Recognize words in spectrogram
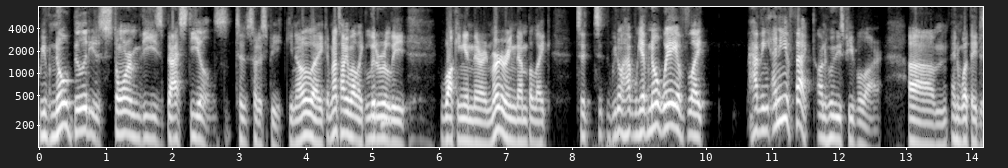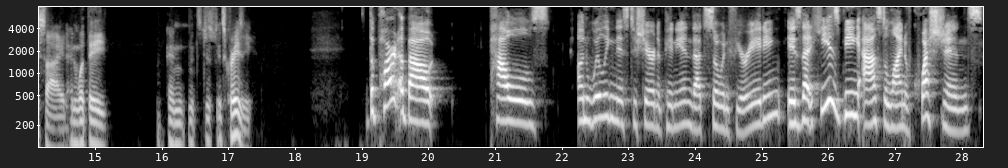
we have no ability to storm these bastilles to so to speak you know? Like i'm not talking about like literally walking in there and murdering them but like to, to we don't have we have no way of like having any effect on who these people are um and what they decide and what they and it's just it's crazy. The part about powell's unwillingness to share an opinion that's so infuriating is that he is being asked a line of questions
